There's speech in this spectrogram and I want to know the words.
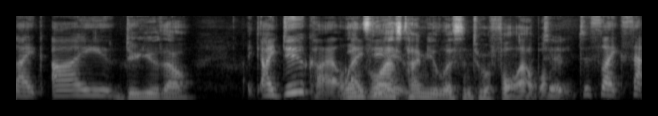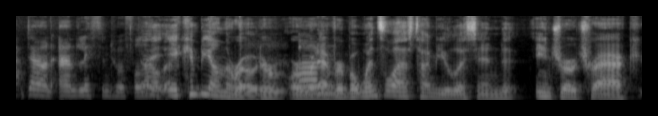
Like I, Do you though? I do, Kyle. When's I the do. last time you listened to a full album? To- just like sat down and listened to a full album? It can be on the road or, or Um, whatever, but when's the last time you listened intro track,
